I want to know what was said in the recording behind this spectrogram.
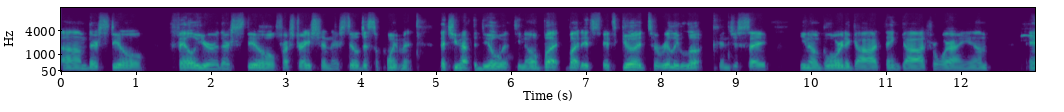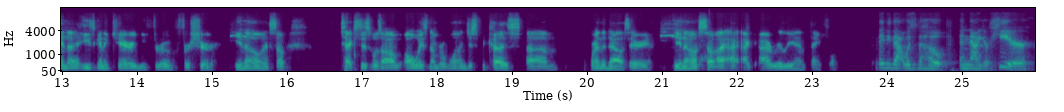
um, there's still failure, there's still frustration, there's still disappointment that you have to deal with, you know. But but it's it's good to really look and just say, you know, glory to God, thank God for where I am, and uh, He's going to carry me through for sure, you know. And so Texas was al- always number one just because um, we're in the Dallas area, you know. So I, I I really am thankful. Maybe that was the hope, and now you're here,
